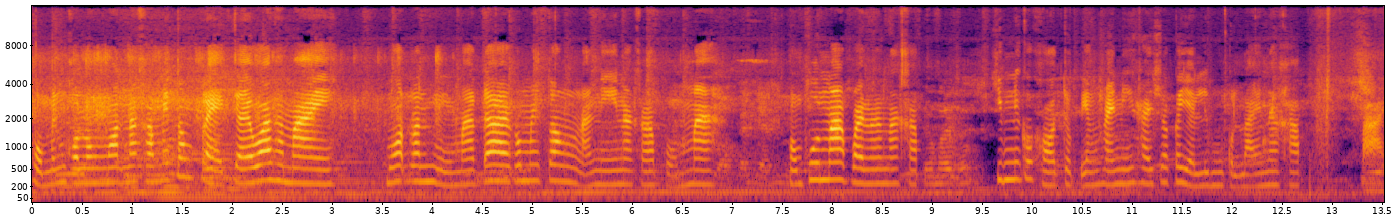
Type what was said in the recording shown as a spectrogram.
ผมเป็นคนลงมอดนะคะ ไม่ต้องแปลกใจว่าทำไมมอดมันถึงมาได้ก็ไม่ต้องอันนี้นะครับผมมา ผมพูดมากไปแล้วนะครับ คลิปนี้ก็ขอจบเพียงแค่นี้ใครชอบก็อย่าลืมกดไลค์นะครับ บาย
